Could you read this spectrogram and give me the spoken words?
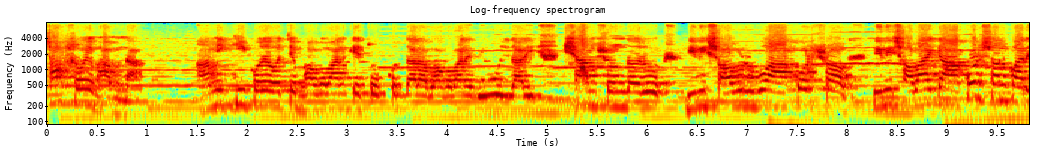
সবসময় ভাবনা। আমি কি করে হচ্ছে ভগবানকে চক্ষুর দ্বারা, ভগবানের দ্বিভুজধারী শ্যাম সুন্দর যিনি সর্ব আকর্ষক তিনি সবাইকে আকর্ষণ করে,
